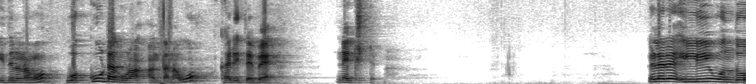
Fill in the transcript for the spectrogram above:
ಇದನ್ನು ನಾವು ಒಕ್ಕೂಟ ಗುಣ ಅಂತ ನಾವು ಕರಿತೇವೆ. ನೆಕ್ಸ್ಟ್ ಹೇಳಿದ್ರೆ ಇಲ್ಲಿ ಒಂದು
